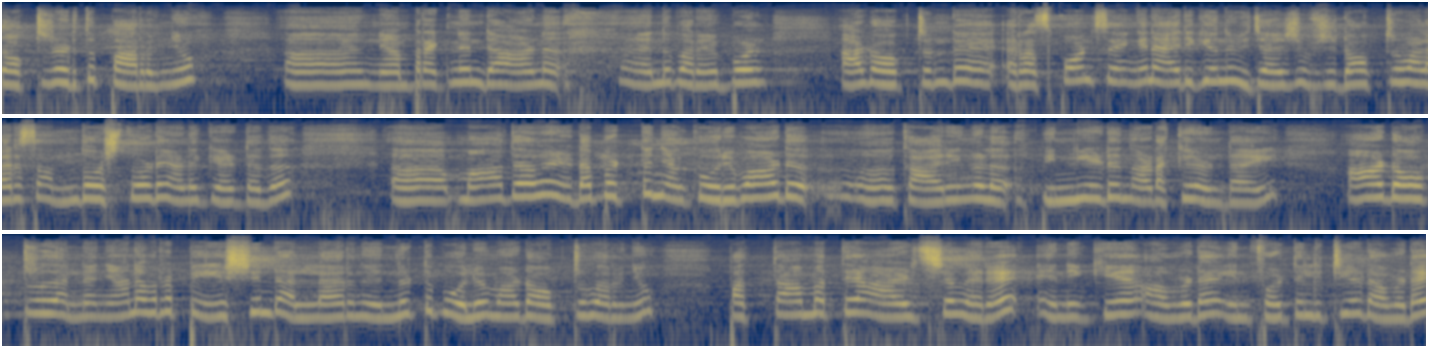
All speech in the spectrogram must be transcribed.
ഡോക്ടറുടെ അടുത്ത് പറഞ്ഞു ഞാൻ പ്രഗ്നന്റ് ആണ്. എന്ന് പറയുമ്പോൾ ആ ഡോക്ടറിന്റെ റെസ്പോൺസ് എങ്ങനെ ആയിരിക്കും എന്ന് വിചാരിച്ചു. പക്ഷേ ഡോക്ടർ വളരെ സന്തോഷത്തോടെയാണ് കേട്ടത്. മാതാവ് ഇടപെട്ട് ഞങ്ങൾക്ക് ഒരുപാട് കാര്യങ്ങൾ പിന്നീട് നടക്കുകയുണ്ടായി. ആ ഡോക്ടർ തന്നെ ഞാൻ അവരുടെ പേഷ്യന്റ് അല്ലായിരുന്നു. എന്നിട്ട് പോലും ആ ഡോക്ടർ പറഞ്ഞു പത്താമത്തെ ആഴ്ച വരെ എനിക്ക് അവിടെ ഇൻഫെർട്ടിലിറ്റിയുടെ അവിടെ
